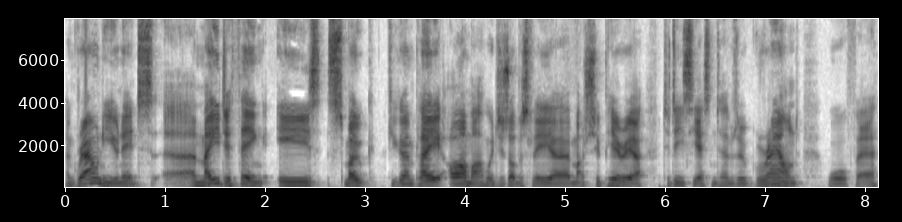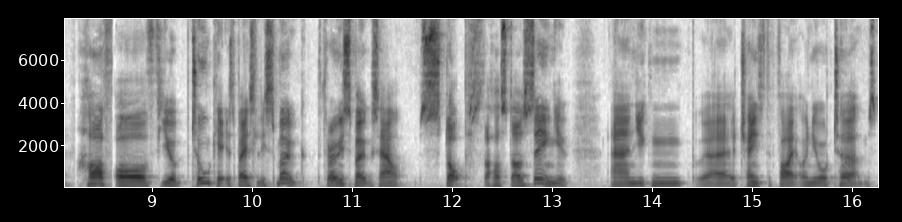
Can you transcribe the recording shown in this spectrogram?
and ground units, uh, a major thing is smoke. If you go and play Arma, which is obviously uh, much superior to DCS in terms of ground warfare, half of your toolkit is basically smoke. Throwing smokes out stops the hostiles seeing you and you can uh, change the fight on your terms.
